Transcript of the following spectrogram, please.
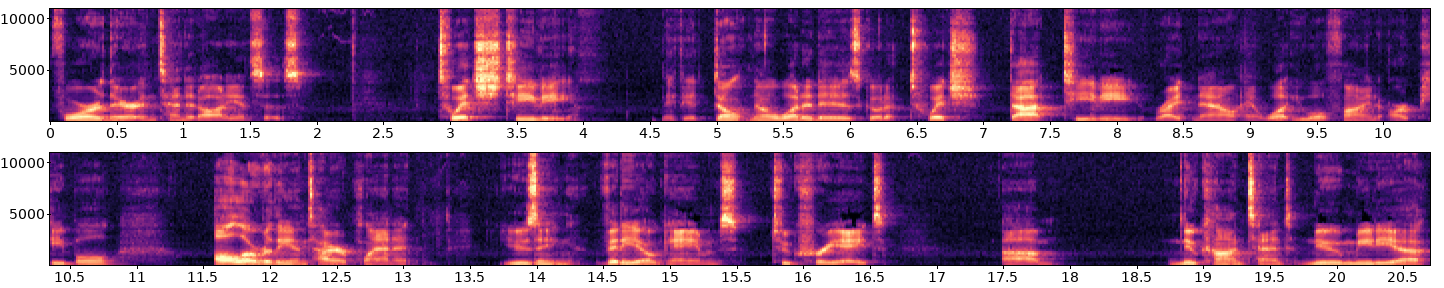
for their intended audiences. Twitch TV. If you don't know what it is, go to twitch.tv right now, and what you will find are people all over the entire planet using video games to create um, new content, new media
